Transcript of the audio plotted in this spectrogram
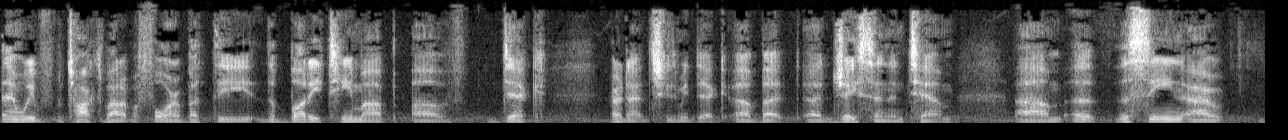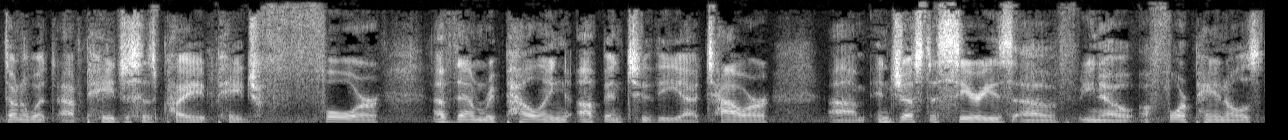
and we've talked about it before, but the the buddy team up of Dick or not, excuse me, Dick, uh, but uh, Jason and Tim. Um, uh, the scene, I don't know what uh, page this is, page four of them repelling up into the uh, tower um, in just a series of you know of four panels.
